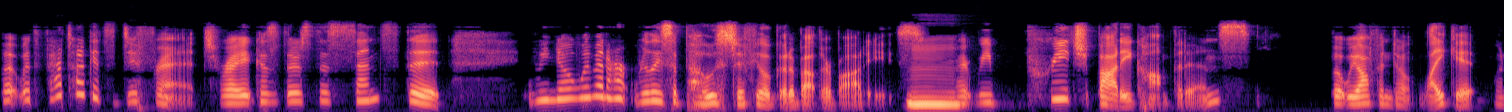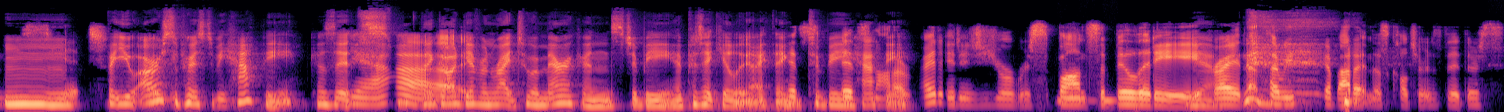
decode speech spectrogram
But with fat talk, it's different, right? Because there's this sense that we know women aren't really supposed to feel good about their bodies, mm. right? We preach body confidence but we often don't like it when we mm, see it. But you are right? supposed to be happy because it's yeah. the God-given right to Americans to be, particularly, I think, it's, to be it's happy. Not a right. It is your responsibility, yeah. right? That's how we think about it in this culture. Is that there's,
